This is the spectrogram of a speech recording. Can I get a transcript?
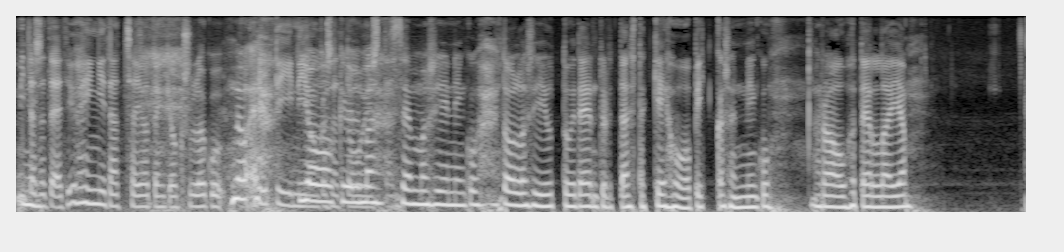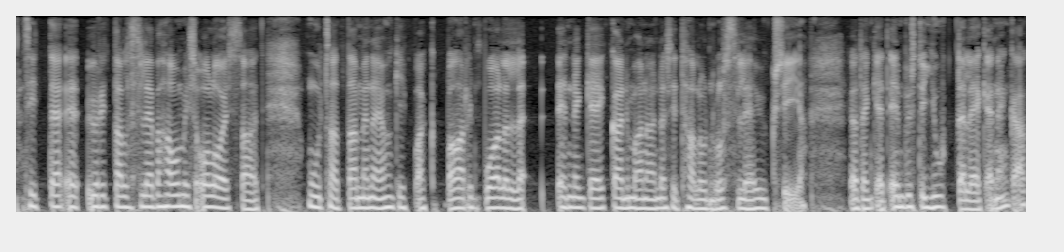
mitä sä teet? Hengität sä jotenkin? Onko sulla joku no, rutiini, joo, jonka sä kyllä toistat? mä semmosia niinku, tollasia juttuja teen, yrittää sitä kehoa pikkasen niinku, rauhoitella ja sitten e, yrittää olla vähän omissa oloissa, että muut saattaa mennä johonkin vaikka baarin puolelle ennen keikkaa, niin mä oon aina sitten halunnut olla silleen yksin ja jotenkin, että en pysty juttelemaan kenenkään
